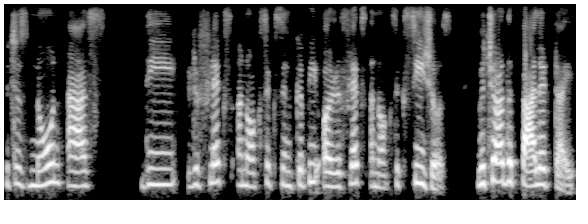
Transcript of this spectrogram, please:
which is known as the reflex anoxic syncope or reflex anoxic seizures, which are the pallid type.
